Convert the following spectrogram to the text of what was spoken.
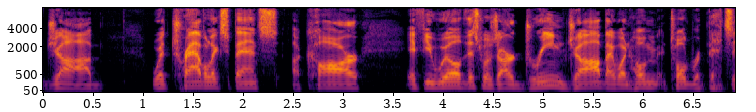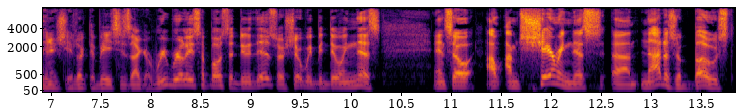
job with travel expense, a car, if you will. This was our dream job. I went home and told Rebbitzin, and she looked at me. She's like, Are we really supposed to do this, or should we be doing this? And so I'm sharing this uh, not as a boast,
